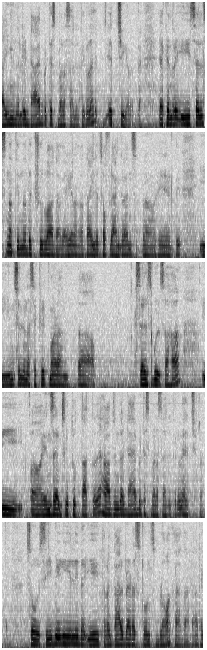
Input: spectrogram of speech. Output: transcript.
ಟೈಮಿನಲ್ಲಿ ಡಯಾಬಿಟಿಸ್ ಬರೋ ಸಾಧ್ಯತೆಗಳು ಹೆಚ್ಚಿಗಿರುತ್ತೆ. ಯಾಕೆಂದರೆ ಈ ಸೆಲ್ಸ್ನ ತಿನ್ನೋದಕ್ಕೆ ಶುರುವಾದಾಗ ಏನಾಗುತ್ತೆ, ಐಲೆಟ್ಸ್ ಆಫ್ ಲ್ಯಾಂಗ್ರಾನ್ಸ್ ಏನು ಹೇಳ್ತೀವಿ ಈ ಇನ್ಸುಲಿನ ಸೆಕ್ರೆಟ್ ಮಾಡೋಂಥ ಸೆಲ್ಸ್ಗಳು ಸಹ ಈ ಎನ್ಸೈಮ್ಸ್ಗೆ ತುತ್ತಾಗ್ತದೆ ಆದ್ದರಿಂದ ಡಯಾಬಿಟಿಸ್ ಬರೋ ಸಾಧ್ಯತೆಗಳು ಹೆಚ್ಚಿರುತ್ತೆ. ಸೊ ಸಿ ಬಿ ಡಿಯಲ್ಲಿ ಈ ಥರ ಗಾಲ್ ಬ್ಲಾಡರ್ ಸ್ಟೋನ್ಸ್ ಬ್ಲಾಕ್ ಆದಾಗ, ಅಂದರೆ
